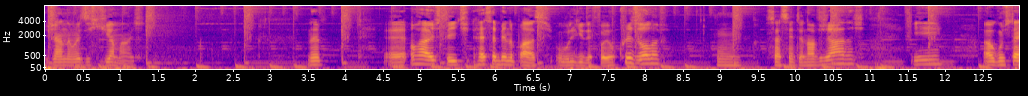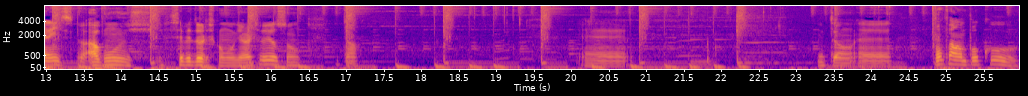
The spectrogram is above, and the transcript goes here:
já não existia mais. Né? É, Ohio State recebendo passe, o líder foi o Chris Olave com 69 jardas e alguns tarentes, alguns recebedores como o Garrett Wilson e tal. É... Então, é... vamos falar um pouco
